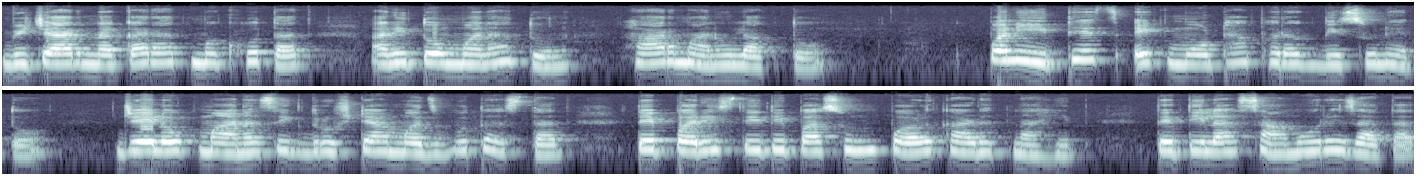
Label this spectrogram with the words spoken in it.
विचार नकारात्मक होतात आणि तो मनातून हार मानू लागतो. पण इथेच एक मोठा फरक दिसून येतो. जे लोक मानसिकदृष्ट्या मजबूत असतात ते परिस्थितीपासून पळ काढत नाहीत. ते तिला सामोरे जातात.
